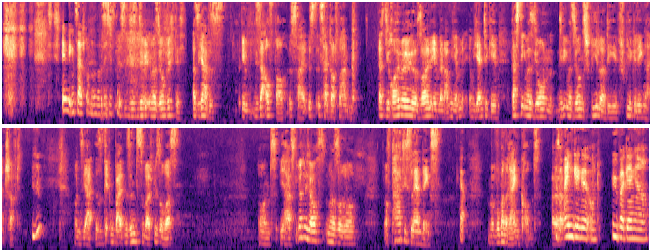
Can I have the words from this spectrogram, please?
Schäbigen Zeitschriften sind das Das ist, ist, ist die Immersion wichtig. Also ja, das eben dieser Aufbau ist halt, ist, ist halt dort vorhanden. Also die Räume sollen eben Ambi- Ambiente geben, dass die Immersion, die, die oder die Spielgelegenheit schafft. Mhm. Und ja, also Deckenbalken sind zum Beispiel sowas. Und ja, es gibt natürlich auch immer so auf Partys Landings. Wo man reinkommt. Also Äh, Eingänge und Übergänge,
